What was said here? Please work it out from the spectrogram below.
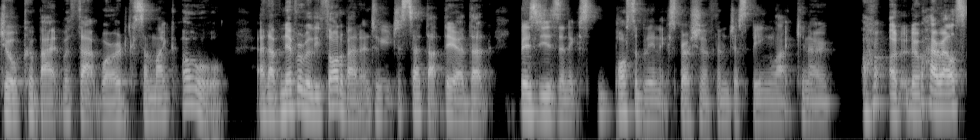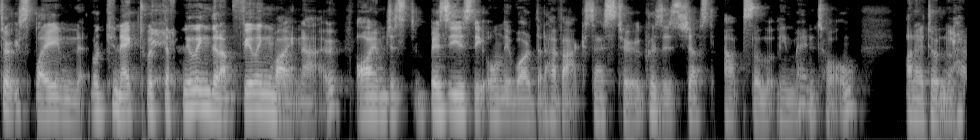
joke about with that word because I'm like, oh, and I've never really thought about it until you just said that there that busy is an ex- possibly an expression of them just being like, you know, I don't know how else to explain or connect with the feeling that I'm feeling right now. I am just busy is the only word that I have access to because it's just absolutely mental. And I don't know yeah. how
